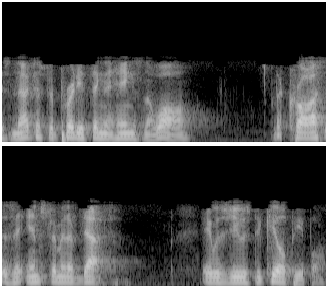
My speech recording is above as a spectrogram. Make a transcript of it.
is not just a pretty thing that hangs on the wall. The cross is an instrument of death. It was used to kill people.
